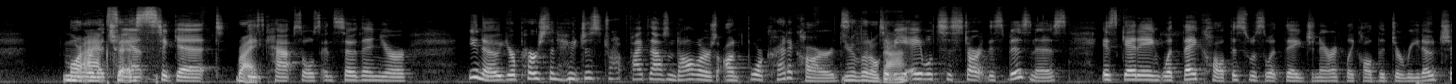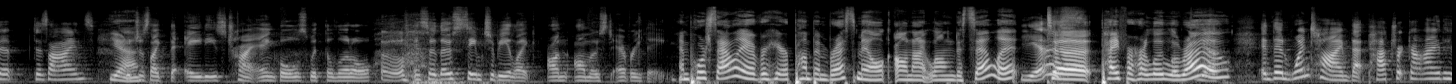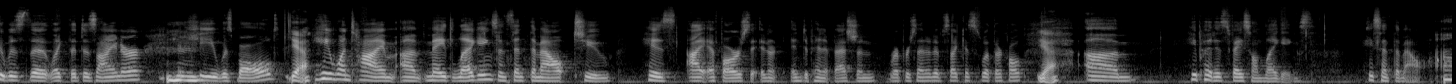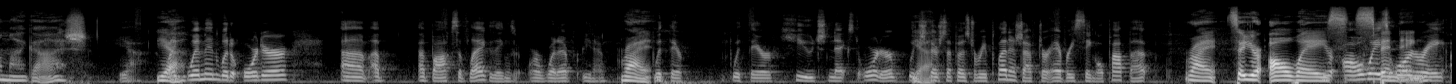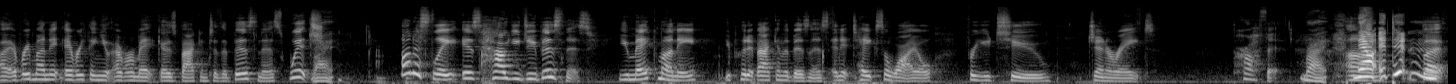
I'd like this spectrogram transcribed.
More of a chance to get Right. these capsules, and so then you're. You know, your person who just dropped five thousand dollars on four credit cards, Your little to guy. be able to start this business is getting what they called this was what they generically called the Dorito chip designs, Yeah. which is like the '80s triangles with the little, and so those seem to be like on almost everything. And poor Sally over here pumping breast milk all night long to sell it Yes. to pay for her LuLaRoe. And then one time, that Patrick guy who was the like the designer, and he was bald. Mm-hmm. Yeah. he one time um, made leggings and sent them out to his IFRs, the Inter- Independent Fashion Representatives, I guess is what they're called. Yeah. Um, he put his face on leggings. He sent them out. Oh my gosh. Yeah. Yeah. Like women would order um, a, a box of leggings or whatever, you know, Right. with their with their huge next order, which Yeah. they're supposed to replenish after every single pop up. Right. So you're always You're always spending. ordering uh, every money, everything you ever make goes back into the business, which Right. honestly is how you do business. You make money, you put it back in the business, and it takes a while for you to generate profit. Right. Um, now it didn't but-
